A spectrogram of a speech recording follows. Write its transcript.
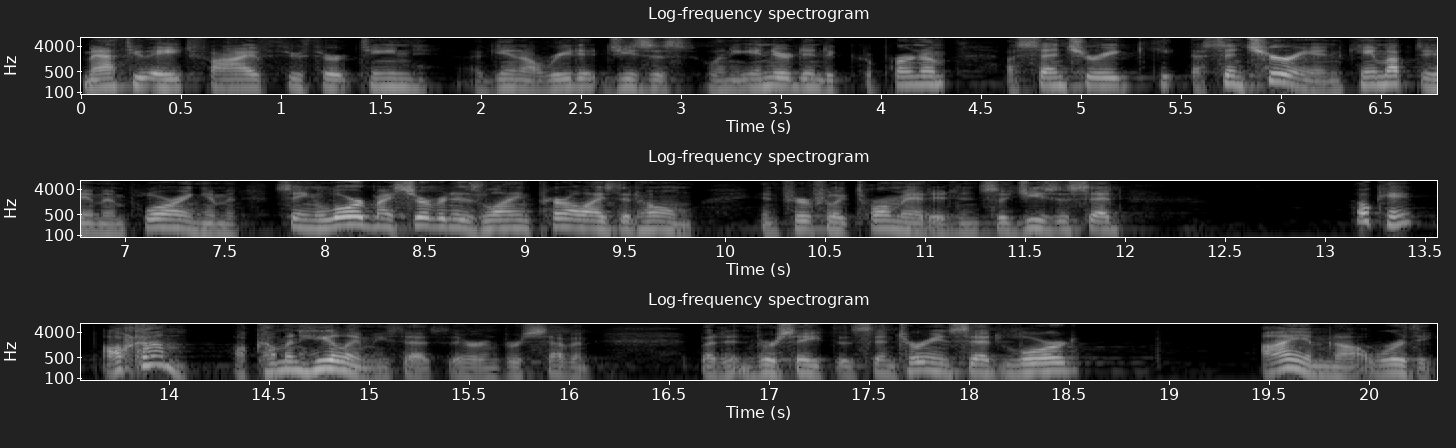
Matthew 8, 5 through 13. Again, I'll read it. Jesus, when he entered into Capernaum, a, century, a centurion came up to him, imploring him, and saying, Lord, my servant is lying paralyzed at home and fearfully tormented. And so Jesus said, Okay, I'll come. I'll come and heal him, he says there in verse 7. But in verse 8, the centurion said, Lord, I am not worthy.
